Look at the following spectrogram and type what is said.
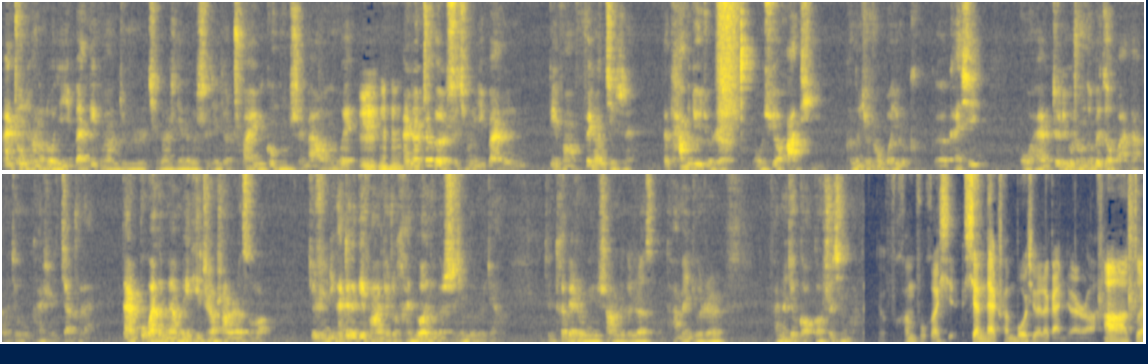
按正常的逻辑，一般地方就是前段时间那个事件叫川渝共同申办奥运会，嗯按照这个事情，一般地方非常谨慎，但他们就觉得我需要话题，可能就是我就是呃开心，我还这流程都没走完呢，我就开始讲出来。但是不管怎么样，媒体至少上热搜了。就是你看这个地方，就是很多很多的事情都是这样，就特别容易上这个热搜。他们就是，反正就搞搞事情嘛。就很符合现现代传播学的感觉是吧？啊，对，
